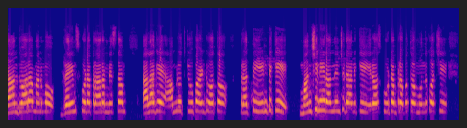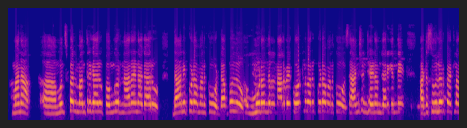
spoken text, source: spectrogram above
దాని ద్వారా మనము డ్రైన్స్ కూడా ప్రారంభిస్తాం. అలాగే అమృత్ టూ పాయింట్ ఓతో ప్రతి ఇంటికి మంచినీరు అందించడానికి ఈ రోజు కూటమి ప్రభుత్వం ముందుకొచ్చి మన ఆ, మున్సిపల్ మంత్రి గారు పొంగూరు నారాయణ గారు దానికి కూడా మనకు డబ్బులు మూడు వందల నలభై కోట్ల వరకు కూడా మనకు శాంక్షన్ చేయడం జరిగింది. అటు సూలూరుపేటలో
